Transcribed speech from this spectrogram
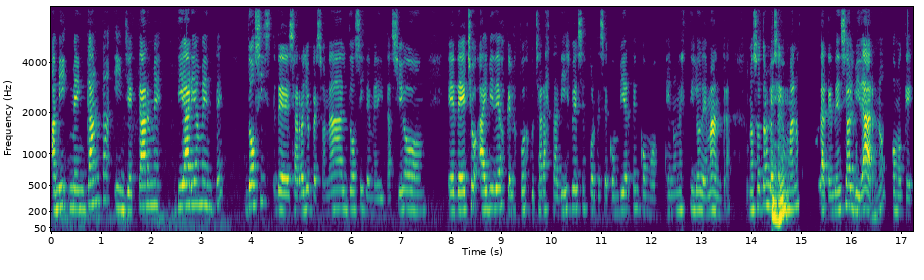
a mí me encanta inyectarme diariamente dosis de desarrollo personal, dosis de meditación. Eh, de hecho, hay videos que los puedo escuchar hasta 10 veces porque se convierten como en un estilo de mantra. Nosotros los seres humanos tenemos la tendencia a olvidar, ¿no? Como que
